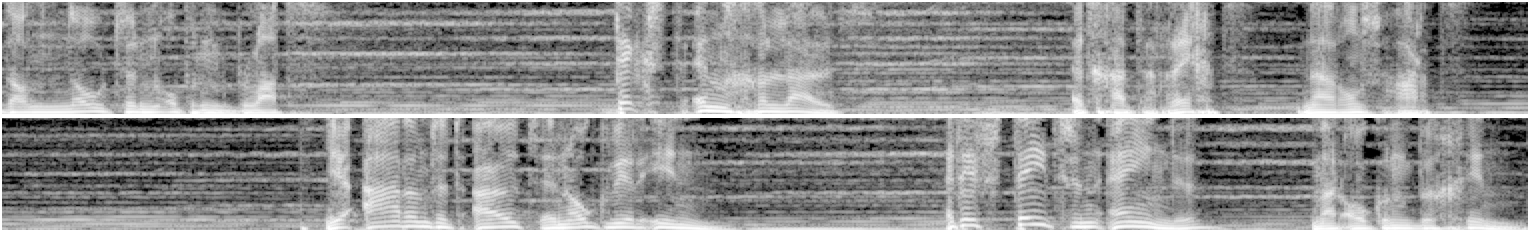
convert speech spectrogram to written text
dan noten op een blad. Tekst en geluid. Het gaat recht naar ons hart. Je ademt het uit en ook weer in. Het heeft steeds een einde, maar ook een begin.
